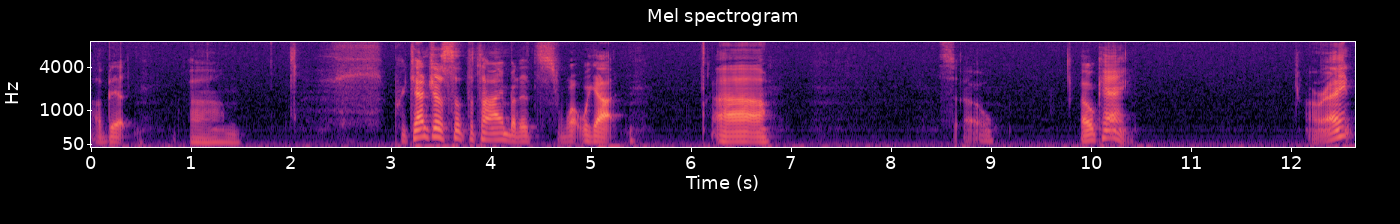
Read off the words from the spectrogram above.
a bit um, pretentious at the time, but it's what we got. Uh, so, okay. All right.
